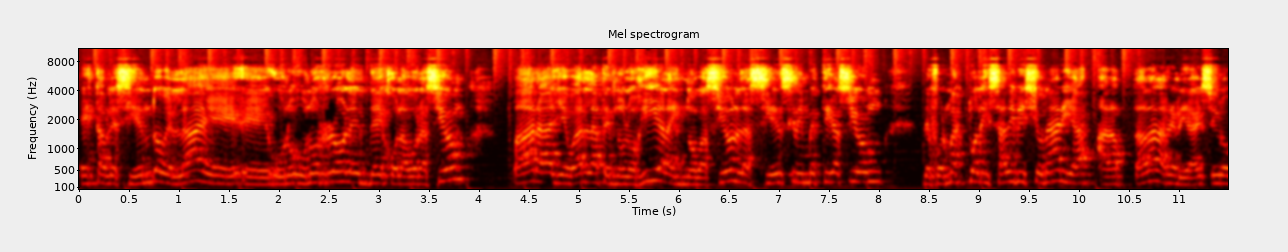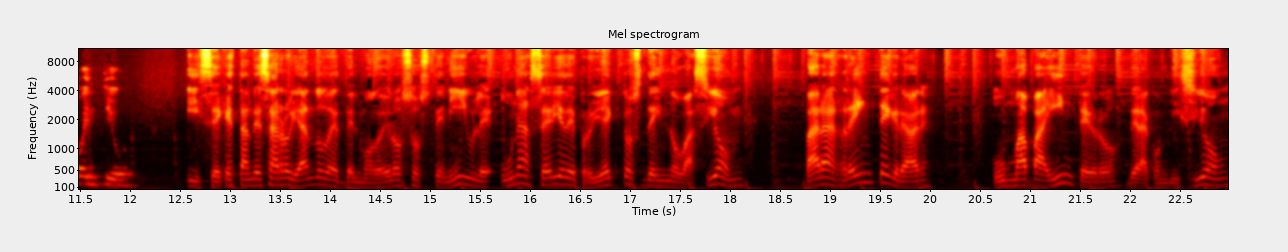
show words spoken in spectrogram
estableciendo ¿verdad? Eh, eh, unos roles de colaboración para llevar la tecnología, la innovación, la ciencia y la investigación de forma actualizada y visionaria, adaptada a la realidad del siglo XXI. Y sé que están desarrollando desde el modelo sostenible una serie de proyectos de innovación para reintegrar un mapa íntegro de la condición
